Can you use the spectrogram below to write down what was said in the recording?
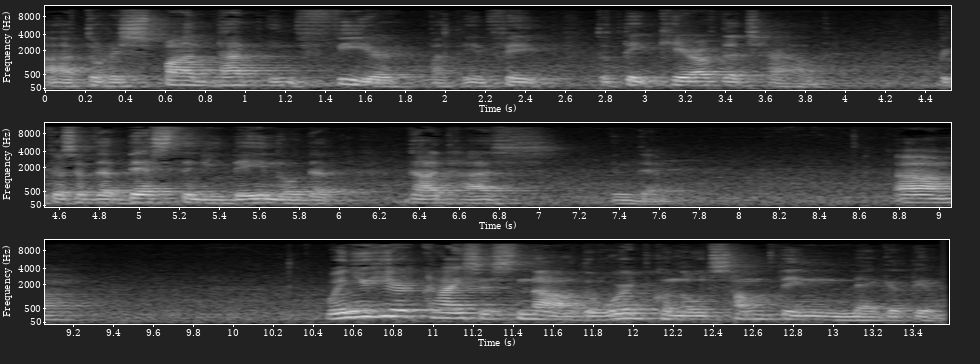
uh, to respond not in fear but in faith to take care of the child because of the destiny they know that God has in them. Um, when you hear crisis now, the word connotes something negative.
